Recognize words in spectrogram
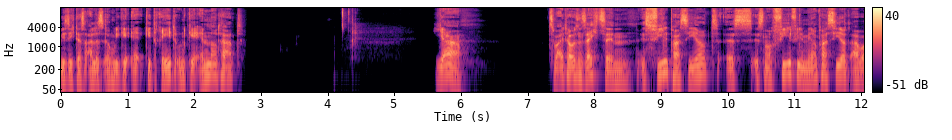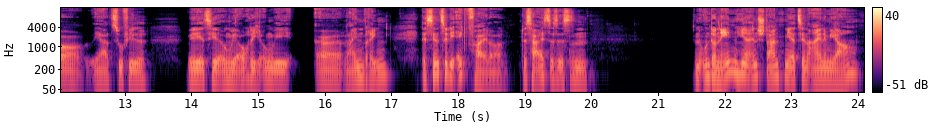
wie sich das alles irgendwie ge gedreht und geändert hat. Ja, 2016 ist viel passiert. Es ist noch viel, viel mehr passiert, aber ja, zu viel will jetzt hier irgendwie auch nicht irgendwie äh, reinbringen. Das sind so die Eckpfeiler. Das heißt, es ist ein, ein Unternehmen hier entstanden jetzt in einem Jahr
